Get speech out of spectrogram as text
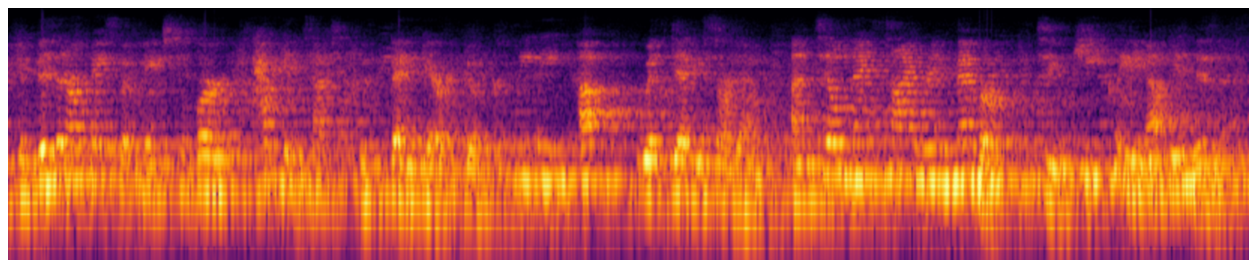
you can visit our Facebook page to learn how to get in touch with Betty Garrett. Go to Cleaning Up with Debbie Sardone. Until next time, remember to keep cleaning up in business.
